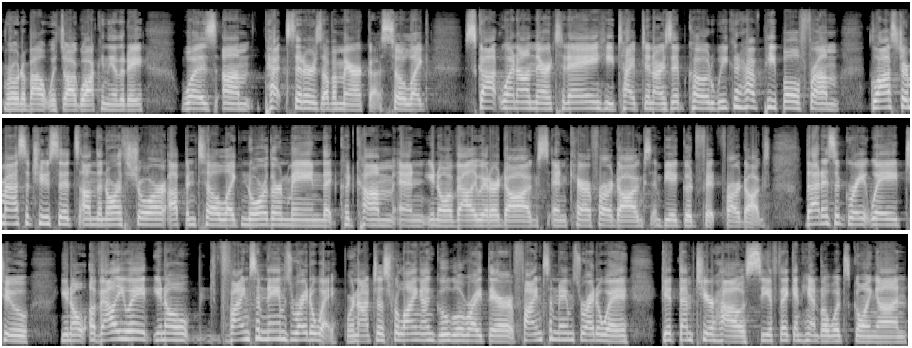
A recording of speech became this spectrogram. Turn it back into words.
wrote about with dog walking the other day was um, Pet Sitters of America. So like Scott went on there today. He typed in our zip code. We could have people from Gloucester, Massachusetts on the North Shore up until like northern Maine that could come and, you know, evaluate our dogs and care for our dogs and be a good fit for our dogs. That is a great way to, you know, evaluate, you know, find some names right away. We're not just relying on Google right there. Find some names right away, get them to your house, see if they can handle what's going on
